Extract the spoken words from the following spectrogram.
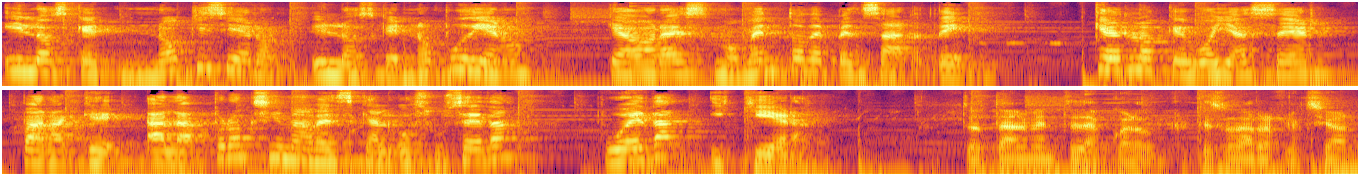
Y los que no quisieron y los que no pudieron, que ahora es momento de pensar de qué es lo que voy a hacer para que a la próxima vez que algo suceda, pueda y quiera. Totalmente de acuerdo, creo que es una reflexión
